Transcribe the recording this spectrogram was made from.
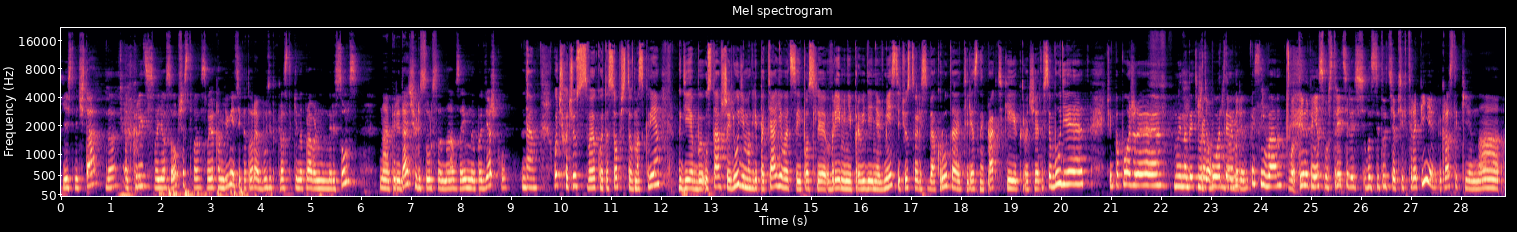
есть мечта, да, открыть свое сообщество, свое комьюнити, которое будет как раз-таки направлено на ресурс, на передачу ресурса, на взаимную поддержку. Да, очень хочу свое какое-то сообщество в Москве, где бы уставшие люди могли подтягиваться и после времени проведения вместе чувствовали себя круто, телесные практики. Короче, это все будет чуть попозже. Мы над этим ждем, работаем. Ждем, Спасибо. Вот, и наконец мы встретились в Институте психотерапии как раз-таки на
